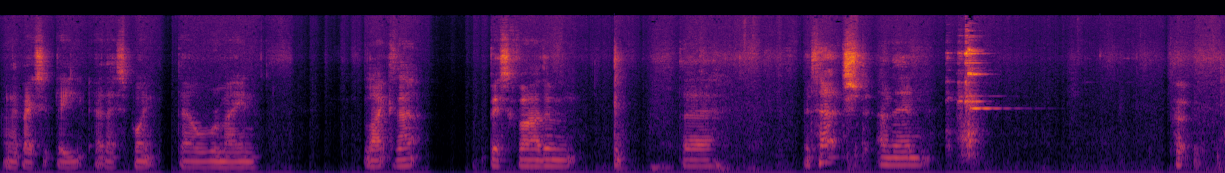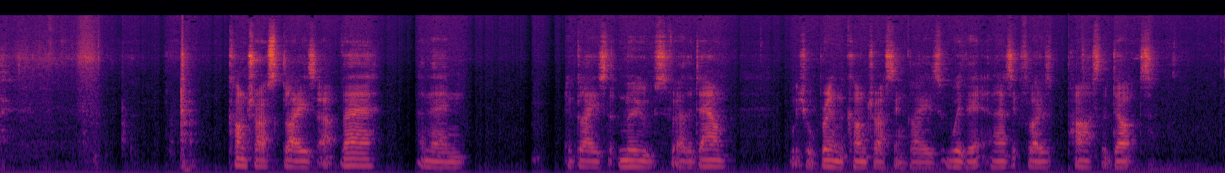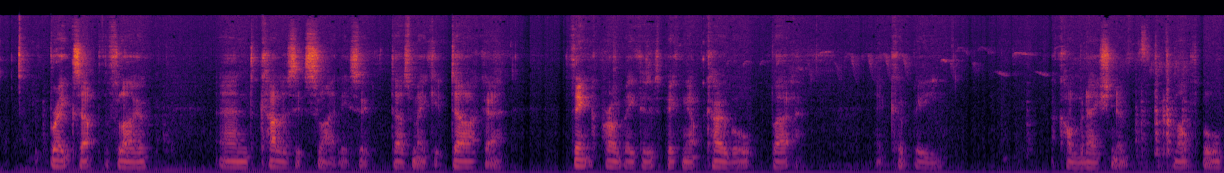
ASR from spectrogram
And they basically at this point they'll remain like that. Bisque fire them they're attached and then put contrast glaze up there and then a glaze that moves further down which will bring the contrasting glaze with it and as it flows past the dots it breaks up the flow and colours it slightly so it does make it darker. Think probably because it's picking up cobalt but it could be a combination of multiple.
